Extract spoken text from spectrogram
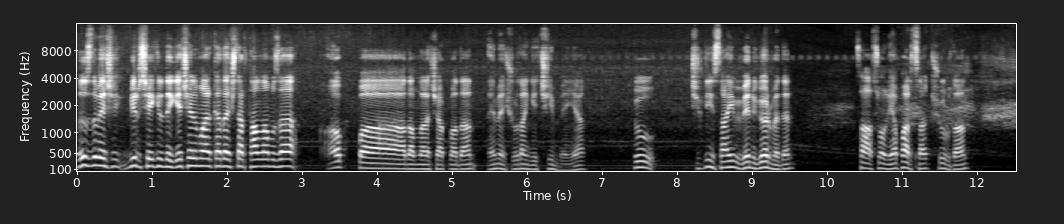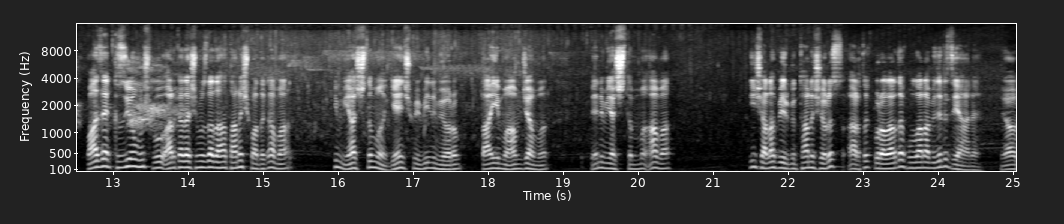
Hızlı bir şek- bir şekilde geçelim arkadaşlar tallamıza hoppa adamlara çarpmadan. Hemen şuradan geçeyim ben ya. Şu çiftliğin sahibi beni görmeden sağ sol yaparsak şuradan. Bazen kızıyormuş bu arkadaşımızla daha tanışmadık ama kim yaşlı mı genç mi bilmiyorum. Dayı mı amca mı benim yaşıtım mı ama inşallah bir gün tanışırız artık buralarda kullanabiliriz yani. Ya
